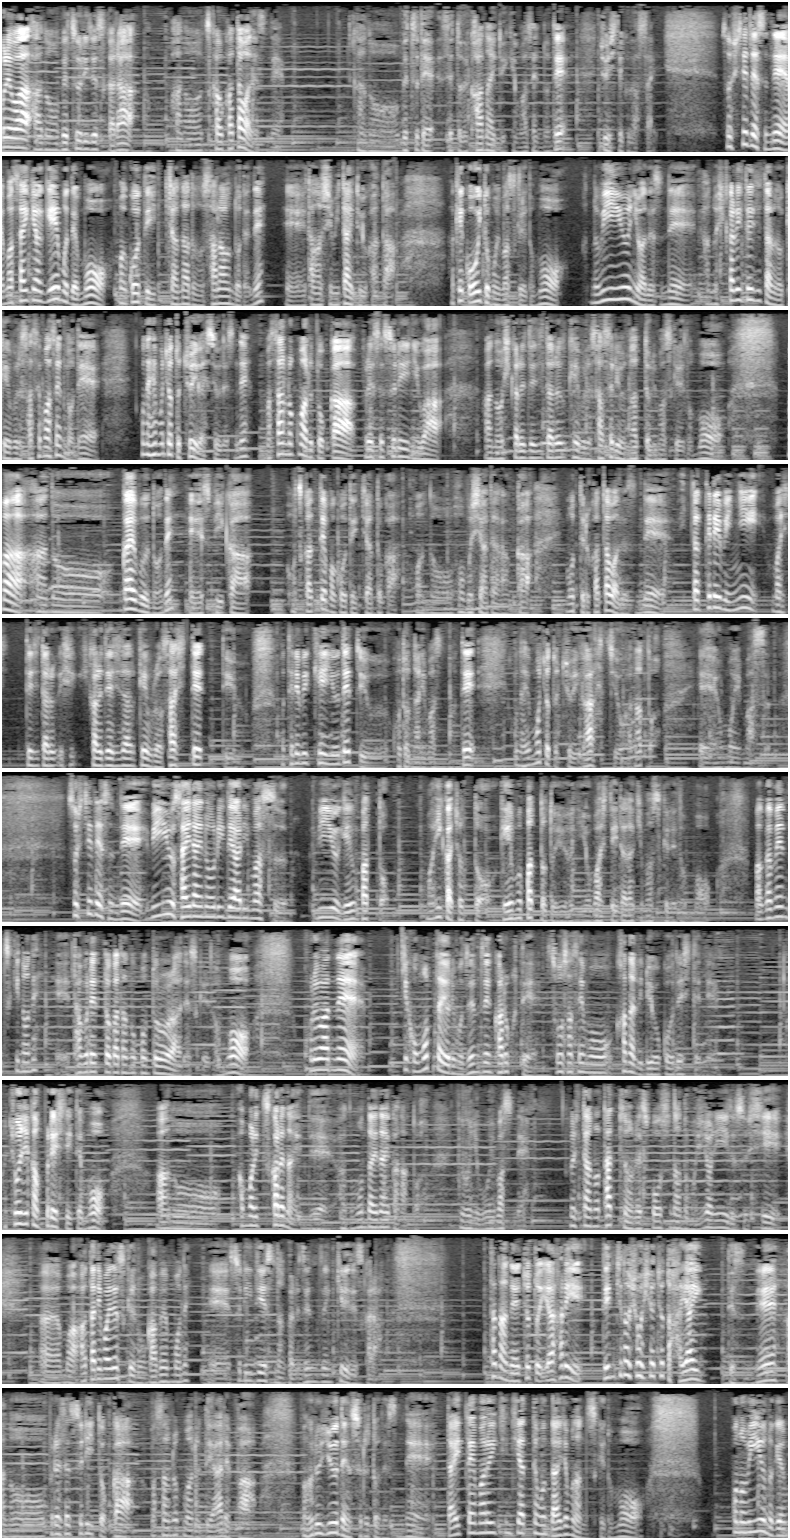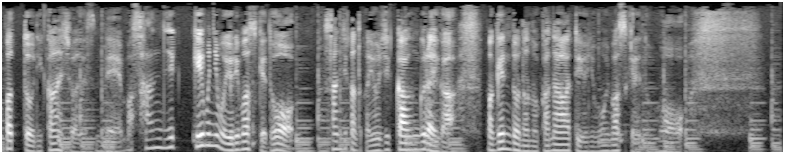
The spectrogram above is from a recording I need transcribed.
これは、あの、別売りですから、あの、使う方はですね、あの、別でセットで買わないといけませんので、注意してください。そしてですね、まあ、最近はゲームでも、まあ、5.1ちゃんなどのサラウンドでね、えー、楽しみたいという方、結構多いと思いますけれども、Wii U にはですね、あの、光デジタルのケーブルさせませんので、この辺もちょっと注意が必要ですね。まあ、360とか、プレス3には、あの、光デジタルケーブルさせるようになっておりますけれども、まあ、あの、外部のね、スピーカーを使って、まあ、5.1ちゃんとか、あの、ホームシアターなんか持ってる方はですね、一旦テレビに、まあ、デジタル、光デジタルケーブルを挿してっていう、まあ、テレビ経由でということになりますので、この辺もちょっと注意が必要かなと、えー、思います。そしてですね、Wii U 最大の売りであります、Wii U ゲームパッド。まあ、以下ちょっとゲームパッドというふうに呼ばせていただきますけれども、まあ、画面付きのね、タブレット型のコントローラーですけれども、これはね、結構思ったよりも全然軽くて、操作性もかなり良好でしてね、長時間プレイしていても、あのー、あんまり疲れないんで、あの、問題ないかなというふうに思いますね。そしてあの、タッチのレスポンスなども非常にいいですし、あまあ、当たり前ですけれども、画面もね、えー、3DS なんかで全然綺麗ですから。ただね、ちょっとやはり、電池の消費はちょっと早いですね。あの、プレセス3とか、まあ、360であれば、フル充電するとですね、だいたい丸1日やっても大丈夫なんですけども、この Wii U のゲームパッドに関してはですね、まあ、3時、ゲームにもよりますけど、3時間とか4時間ぐらいが、まあ、限度なのかなというふうに思いますけれども、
